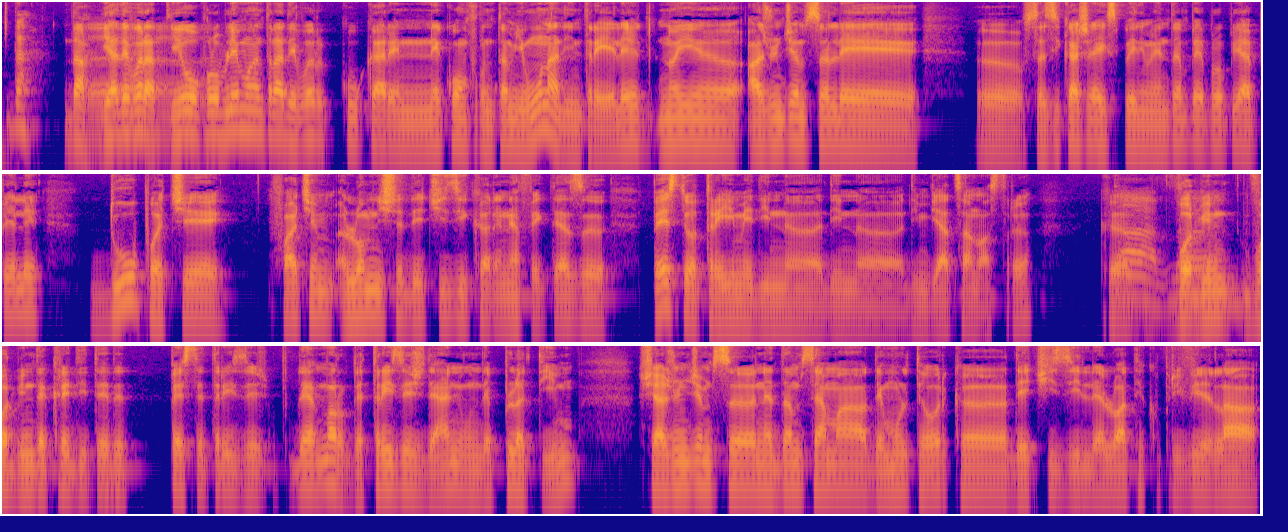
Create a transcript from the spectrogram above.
Da. Da, e adevărat. E o problemă, într-adevăr, cu care ne confruntăm. E una dintre ele. Noi uh, ajungem să le, uh, să zic așa, experimentăm pe propria piele după ce facem, luăm niște decizii care ne afectează peste o treime din, uh, din, din viața noastră. Că da, vorbim, da. vorbim de credite de peste 30, de, mă rog, de 30 de ani unde plătim și ajungem să ne dăm seama de multe ori că deciziile luate cu privire la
